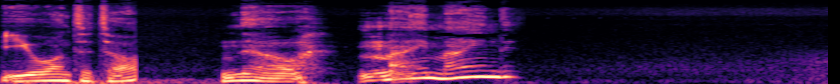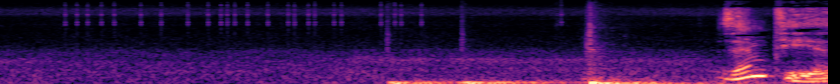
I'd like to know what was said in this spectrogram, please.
You want to talk? No. My mind? is empty.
